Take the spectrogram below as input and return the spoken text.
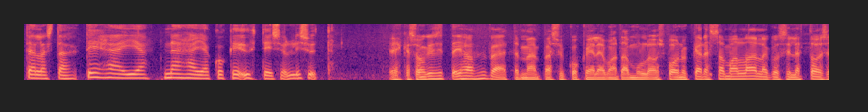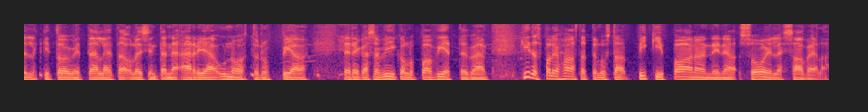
tällaista tehdä ja nähdä ja kokea yhteisöllisyyttä. ehkä se onkin sitten ihan hyvä, että mä en päässyt kokeilemaan, tai mulle olisi voinut käydä samalla lailla kuin sille toisellekin toimittajalle, että olisin tänne äriä unohtunut pian teidän kanssa viikonloppua viettämään. Kiitos paljon haastattelusta Piki Paananen ja Soile Savela.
